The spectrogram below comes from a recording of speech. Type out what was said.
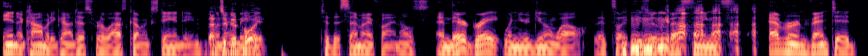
in a comedy contest for Last Comic Standing. That's when a I good made point. it To the semifinals, and they're great when you're doing well. It's like these are the best things ever invented.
